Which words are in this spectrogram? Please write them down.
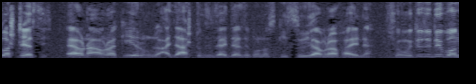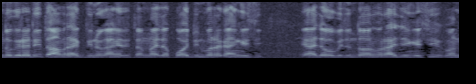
কষ্টে আছি। এখন আমরা কি এরকম আজ আষ্টদিন যাইতে আছে কোনো কিছুই আমরা পাই না। সমিতি যদি বন্ধ করে দিত আমরা একদিনও গাঙে দিতাম না কয়দিন পরে গাঙে গেছি এই আজ অভিযান দেওয়ার পর আজ গেছি কোন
